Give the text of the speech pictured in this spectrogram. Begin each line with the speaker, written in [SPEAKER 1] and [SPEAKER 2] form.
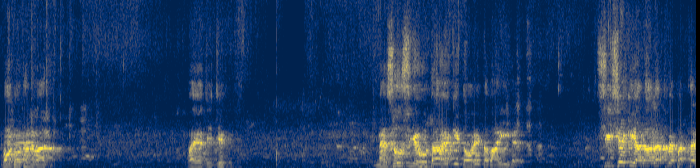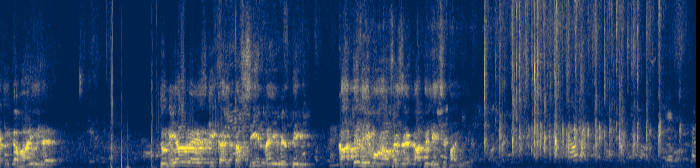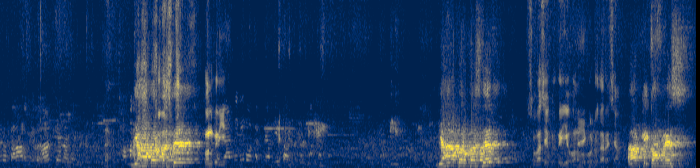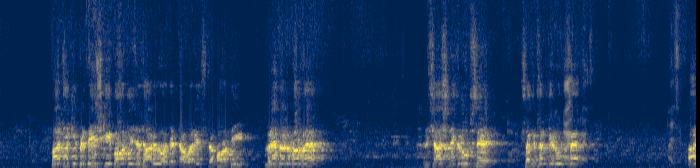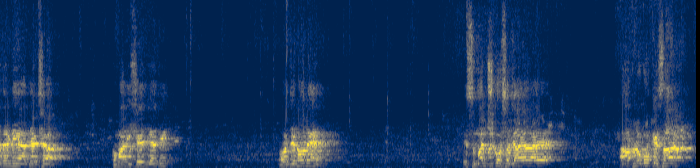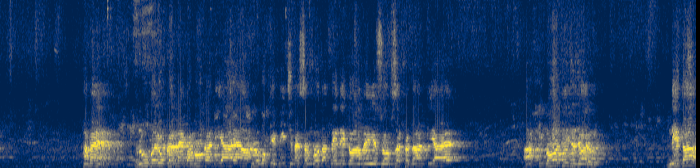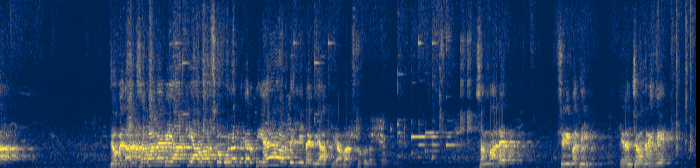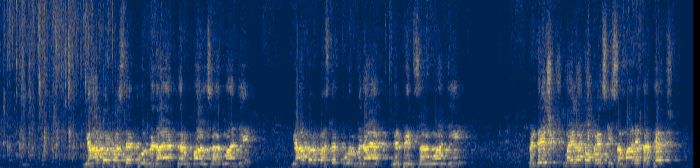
[SPEAKER 1] बहुत बहुत धन्यवाद। भाई अजीत जी, महसूस ये होता है कि दौरे तबाही है। शीशे की अदालत में पत्थर की गवाही है। दुनिया में इसकी कहीं तफसील नहीं मिलती। कातिल ही मुहाफिज है, कातिल ही सिपाही है। यहाँ पर उपस्थित
[SPEAKER 2] फ़ोन करिए?
[SPEAKER 1] यहाँ पर उपस्थित
[SPEAKER 2] सुबह से करिए फ़ोन
[SPEAKER 1] आपकी कांग्रेस पार्टी की प्रदेश की बहुत ही जुझारू और जिनका वरिष्ठ बहुत ही वृद्ध अनुभव है। प्रशासनिक रूप से संगठन के रूप में। आदरणीय अध्यक्षा कुमारी शैलजा जी और जिन्होंने इस मंच को सजाया है, आप लोगों के साथ हमें रूबरू करने का मौका दिया है। आप लोगों के बीच में संबोधन देने को हमें ये सुअवसर प्रदान किया है। आपकी बहुत ही जुझारू नेता जो विधानसभा में भी आपकी आवाज़ को बुलंद करती हैं और दिल्ली में भी आपकी आवाज़ को बुलंद करती हैं। सम्मानित श्रीमती किरण चौधरी जी, यहाँ पर उपस्थित पूर्व विधायक धर्मपाल सागवान जी, यहाँ पर उपस्थित पूर्व विधायक निरपेंद्र सांगवान जी, प्रदेश महिला कांग्रेस की सम्मानित अध्यक्ष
